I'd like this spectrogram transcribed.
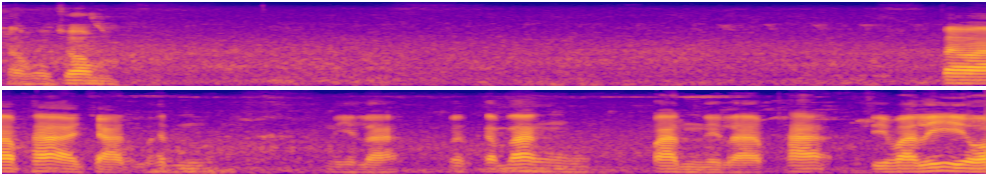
ท่านผู้ชม แต่ว่าพระอาจารย์เพิ่นนี่แหละเพิ่นกำลังปั้นนี่แหละพระศิวลีโอ้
